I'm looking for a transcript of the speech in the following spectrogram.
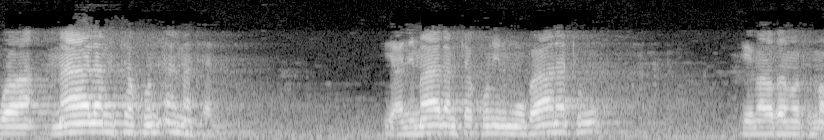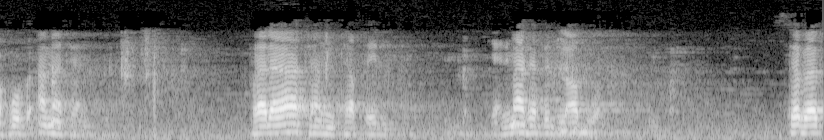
وما لم تكن أمة. يعني ما لم تكن المبانة في مرض الموت المخوف أمة. فلا تنتقل. يعني ما تفد الأضواء سبب؟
